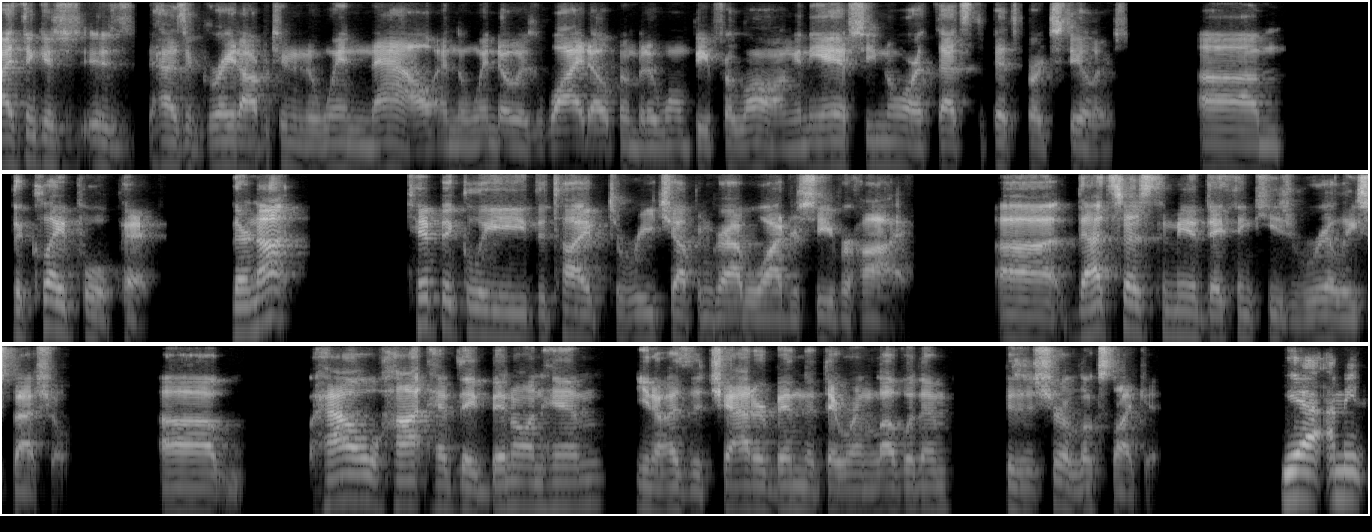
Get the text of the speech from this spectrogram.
I think is is has a great opportunity to win now, and the window is wide open, but it won't be for long. In the AFC North, that's the Pittsburgh Steelers. Um, the Claypool pick. They're not typically the type to reach up and grab a wide receiver high. Uh, that says to me that they think he's really special. Uh, how hot have they been on him? You know, has the chatter been that they were in love with him? Because it sure looks like it. Yeah, I mean,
